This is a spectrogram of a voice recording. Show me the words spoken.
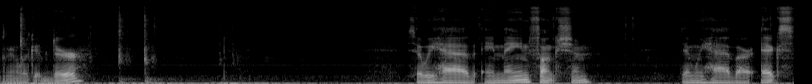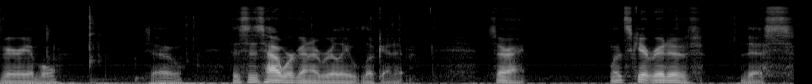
We're going to look at dir. So we have a main function, then we have our x variable. So this is how we're going to really look at it. So all right, let's get rid of this.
